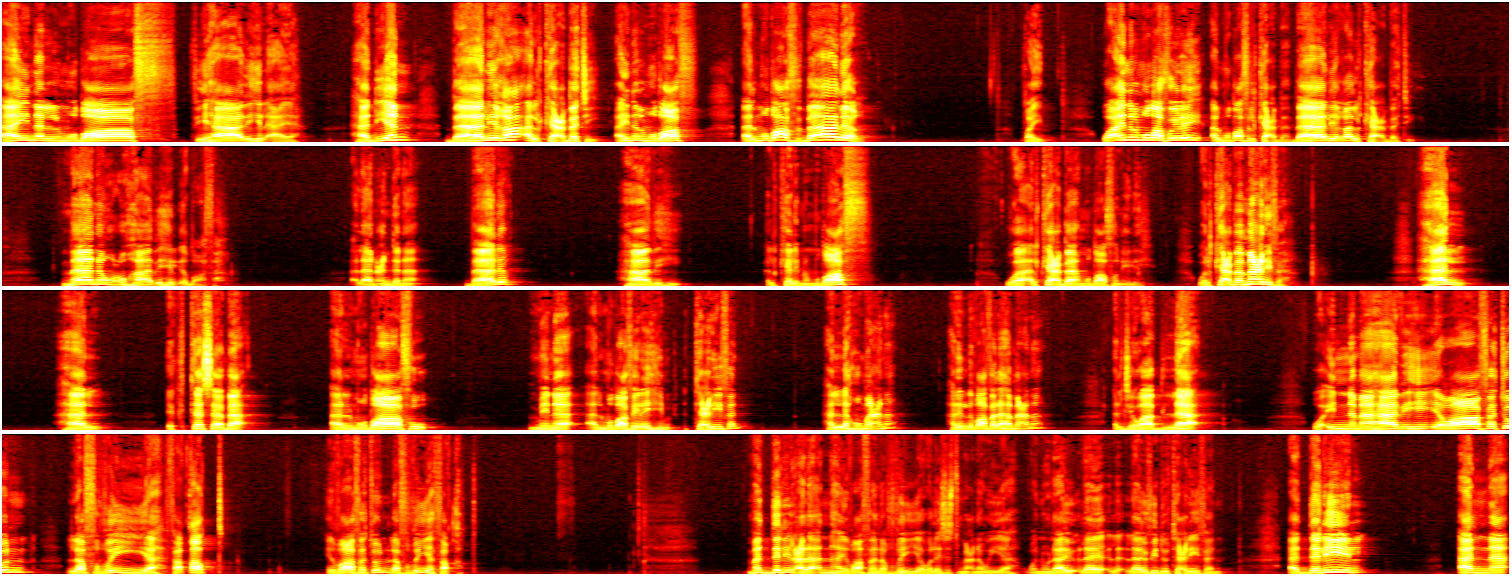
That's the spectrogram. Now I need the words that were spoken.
أين المضاف في هذه الآية؟ هديا بالغ الكعبة. أين المضاف؟ المضاف بالغ. طيب وأين المضاف إليه؟ المضاف الكعبة بالغ الكعبة. ما نوع هذه الإضافة؟ الآن عندنا بالغ هذه الكلمة مضاف والكعبة مضاف إليه. والكعبة معرفة. هل هل اكتسب المضاف من المضاف اليه تعريفا؟ هل له معنى؟ هل الإضافة لها معنى؟ الجواب لا. وإنما هذه إضافة لفظية فقط. إضافة لفظية فقط. ما الدليل على أنها إضافة لفظية وليست معنوية وأنه لا لا يفيد تعريفا؟ الدليل أن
